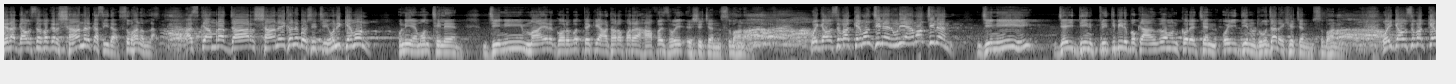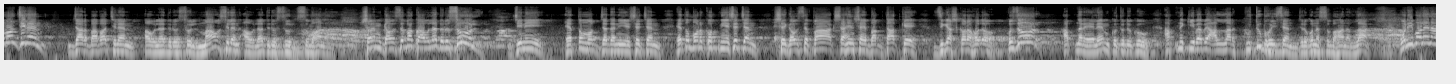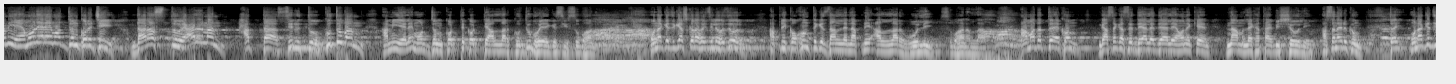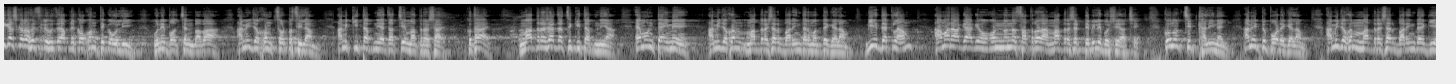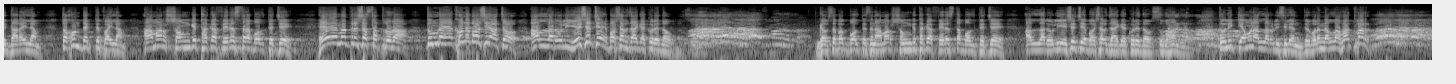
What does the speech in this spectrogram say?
যেটা গাউসাফাকের শানের কাসিদা সুবহান আল্লাহ আজকে আমরা যার শান এখানে বসেছি, উনি কেমন? উনি এমন ছিলেন যিনি মায়ের গর্ভ থেকে আঠারো পাড়ার হাফেজ হয়ে এসেছেন সুবহান ওই গাউসাফা কেমন ছিলেন? উনি এমন ছিলেন যিনি যেই দিন পৃথিবীর বুকে আগমন করেছেন, ওই দিন রোজা রেখেছেন সুবহান ওই গাউসাফা কেমন ছিলেন? যার বাবা ছিলেন আউলাদ রসুল, মাও ছিলেন আউলাদ রসুল সুবহান স্বয়ং গাউসবাক আউলাদ রসুল, যিনি এত মর্যাদা নিয়ে এসেছেন, এত বরকত নিয়ে এসেছেন। সে গাউসে পাক শাহিন সাহেব বাগদাদকে জিজ্ঞাসা করা হলো, হুজুর, আপনার এলেম কতটুকু? আপনি কীভাবে আল্লাহর কুতুব হইছেন? যেরকম সুবহান আল্লাহ উনি বলেন, আমি এমন এলেম অর্জন করেছি, দারাস্তু এলমান হাত্তা সিরতু কুতুবান। আমি এলেম অর্জন করতে করতে আল্লাহর কুতুব হয়ে গেছি, সুবহান ওনাকে জিজ্ঞেস করা হয়েছিল, হুজুর, আপনি কখন থেকে জানলেন আপনি আল্লাহর ওলি? সুবহান আল্লাহ আমাদের তো এখন গাছে গাছে দেয়ালে দেয়ালে অনেকে নাম লেখা থাকে, বিশ্ব ওলি। আছে না এরকম? তাই ওনাকে জিজ্ঞেস করা হয়েছিল, হুজুর, আপনি কখন থেকে ওলি? উনি বলছেন, বাবা, আমি যখন ছোট ছিলাম, আমি কিতাব নিয়ে যাচ্ছি মাদ্রাসায়। কোথায়? মাদ্রাসায় যাচ্ছি কিতাব নিয়ে। এমন টাইমে আমি যখন মাদ্রাসার বারিন্দার মধ্যে গেলাম, গিয়ে দেখলাম আমার আগে আগে অন্য অন্য ছাত্ররা মাদ্রাসার টেবিলে বসে আছে। কোনো সিট খালি নাই। আমি একটু পড়ে গেলাম। আমি যখন মাদ্রাসার বারিন্দায় গিয়ে দাঁড়াইলাম, তখন দেখতে পাইলাম, আমার সঙ্গে থাকা ফেরেস্তারা বলতেছে, হে মাদ্রাসার ছাত্ররা, তোমরা এখনও বসে আছো? আল্লাহর অলি এসেছে, বসার জায়গা করে দাও। গাউসাবাক বলতেছেন, আমার সঙ্গে থাকা ফেরেস্তা বলতেছে, আল্লাহর অলি এসেছে, বসার জায়গা করে দাও, সুবহানাল্লাহ। তো উনি কেমন আল্লাহর অলি ছিলেন? বলেন, আল্লাহ আকবার।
